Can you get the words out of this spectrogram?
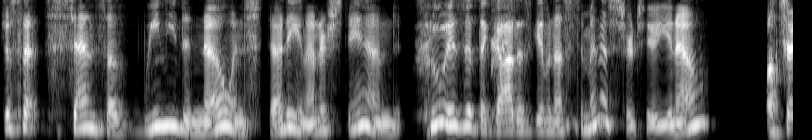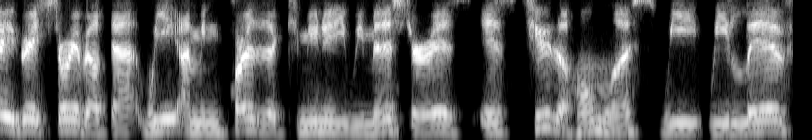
just that sense of we need to know and study and understand who is it that God has given us to minister to, you know? I'll tell you a great story about that. We, I mean, part of the community we minister is is to the homeless. We we live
